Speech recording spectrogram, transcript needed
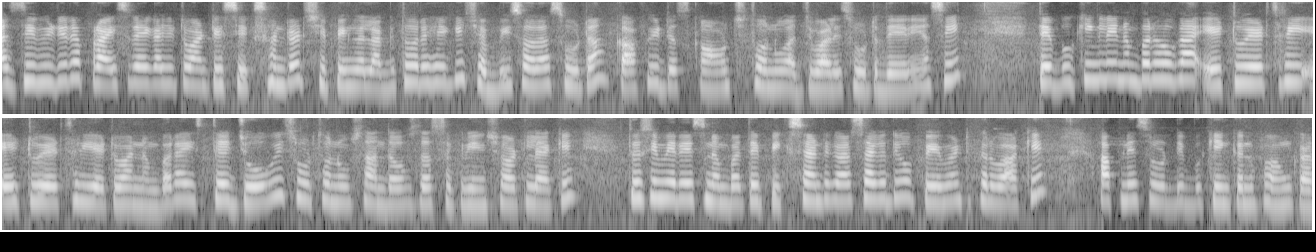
ਅੱਜ ਦੀ ਵੀਡੀਓ ਦਾ ਪ੍ਰਾਈਸ ਰਹੇਗਾ ਜੀ 2600 ਸ਼ਿਪਿੰਗ ਅਲੱਗ ਤੋਂ ਰਹੇਗੀ 2600 ਦਾ ਸੂਟ ਆ, ਕਾਫੀ ਡਿਸਕਾਊਂਟ 'ਚ ਤੁਹਾਨੂੰ ਅੱਜ ਵਾਲੇ ਸੂਟ ਦੇ ਰਹੇ ਹਾਂ ਅਸੀਂ। ਤੇ ਬੁਕਿੰਗ ਲਈ ਨੰਬਰ ਹੋਗਾ 8283828381 ਨੰਬਰ ਹੈ ਇਸ ਤੇ ਜੋ ਵੀ ਸੂਟ ਤੁਹਾਨੂੰ ਪਸੰਦ ਆ ਉਸ ਦਾ ਸਕਰੀਨਸ਼ਾਟ ਲੈ ਕੇ ਤੁਸੀਂ ਮੇਰੇ ਇਸ ਨੰਬਰ ਤੇ ਪਿਕ ਸੈਂਡ ਕਰ ਸਕਦੇ ਹੋ ਪੇਮੈਂਟ ਕਰਵਾ ਕੇ ਆਪਣੇ ਸੂਟ ਦੀ ਬੁਕਿੰਗ ਕਨਫਰਮ ਕਰ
